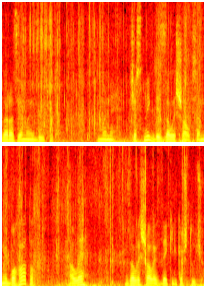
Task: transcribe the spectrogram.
Зараз я знайду тут. У мене часник десь залишався. Небагато, але залишалось декілька штучок.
